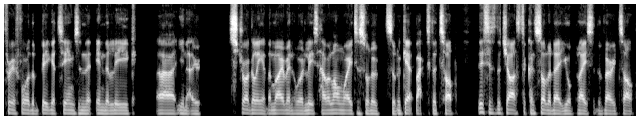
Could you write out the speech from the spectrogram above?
three or four of the bigger teams in the in the league, uh, you know, struggling at the moment, or at least have a long way to sort of sort of get back to the top. This is the chance to consolidate your place at the very top.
